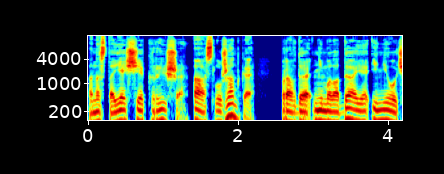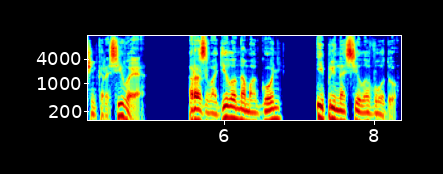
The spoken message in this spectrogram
а настоящая крыша, а служанка, правда, не молодая и не очень красивая, разводила нам огонь и приносила воду.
